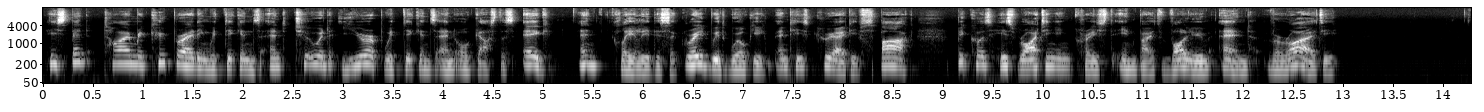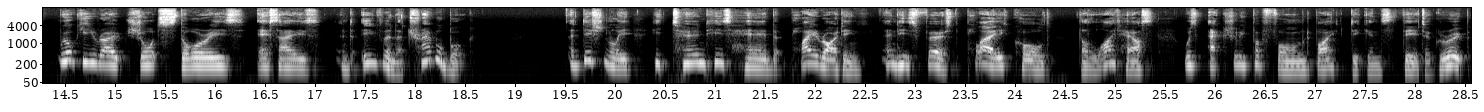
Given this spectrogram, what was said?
He spent time recuperating with Dickens and toured Europe with Dickens and Augustus Egg, and clearly disagreed with Wilkie and his creative spark because his writing increased in both volume and variety. Wilkie wrote short stories, essays, and even a travel book. Additionally, he turned his hand at playwriting, and his first play, called The Lighthouse, was actually performed by Dickens Theatre Group.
